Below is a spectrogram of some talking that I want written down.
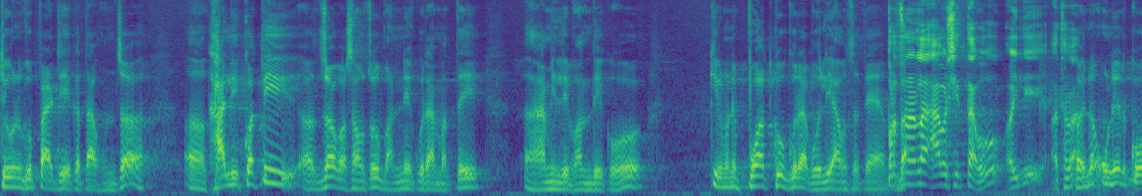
त्यो उनीहरूको पार्टी एकता हुन्छ। खालि कति जग हँसाउँछौ भन्ने कुरा मात्रै हामीले भनिदिएको हो। किनभने पदको कुरा भोलि आउँछ त्यहाँ। प्रचण्डलाई आवश्यकता हो अहिले अथवा? होइन उनीहरूको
